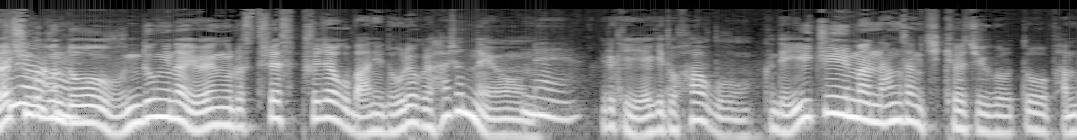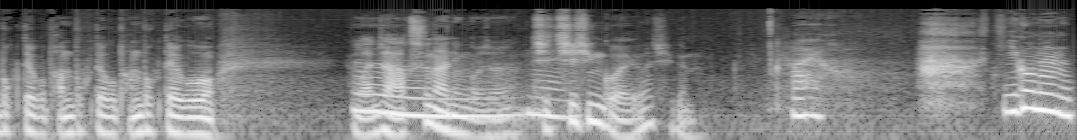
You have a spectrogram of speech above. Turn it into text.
여자친구분도 그냥, 운동이나 여행으로 스트레스 풀자고 많이 노력을 하셨네요. 네. 이렇게 얘기도 하고. 근데 일주일만 항상 지켜지고 또 반복되고 반복되고 반복되고 완전 음, 악순환인 거죠. 네. 지치신 거예요, 지금. 아휴. 이거는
